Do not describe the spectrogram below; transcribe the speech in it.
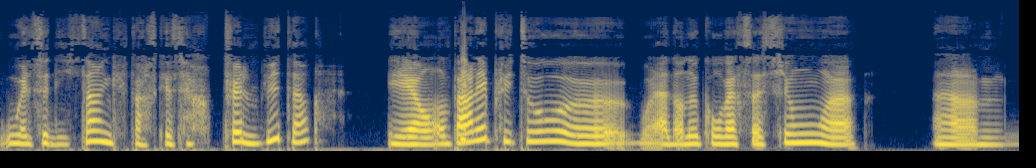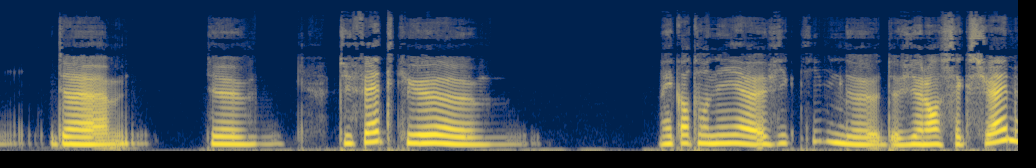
où elles se distinguent, parce que c'est un peu le but. Hein. Et on parlait plutôt, voilà, dans nos conversations de de, du fait que euh, mais quand on est euh, victime de, de violences sexuelles,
